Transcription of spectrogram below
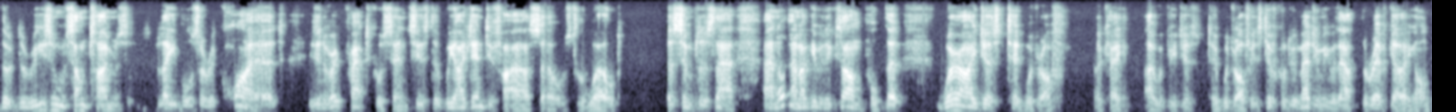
the the reason sometimes labels are required is in a very practical sense is that we identify ourselves to the world. As simple as that. And Okay. and I'll give you an example that were I just Ted Woodroffe, okay, I would be just Ted Woodroffe. It's difficult to imagine me without the rev going on.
